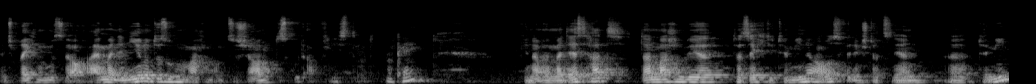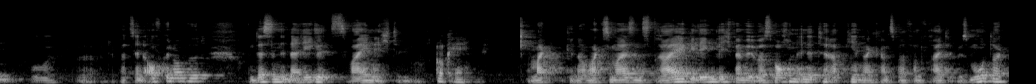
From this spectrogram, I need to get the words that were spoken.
Entsprechend müssen wir auch einmal eine Nierenuntersuchung machen, um zu schauen, ob das gut abfließt dort. Okay. Genau, wenn man das hat, dann machen wir tatsächlich die Termine aus für den stationären äh, Termin, wo äh, Patient aufgenommen wird. Und das sind in der Regel zwei Nächte nur. Okay. Genau, maximal sind es drei. Gelegentlich, wenn wir übers Wochenende therapieren, dann kann es mal von Freitag bis Montag.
